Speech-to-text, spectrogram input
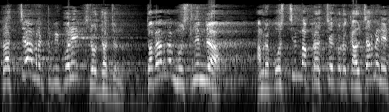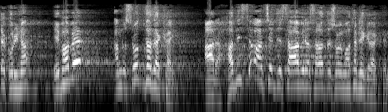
প্রাচ্যে আমরা টুপি পরি শ্রদ্ধার জন্য। তবে আমরা মুসলিমরা, আমরা পশ্চিম বা প্রাচ্যের কোনো কালচার মেনে এটা করি না। এভাবে আমরা শ্রদ্ধা দেখাই। আর হাদিসেও আছে যে সাহাবিরা সালাতের সময় মাথা ঢেকে রাখতেন।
